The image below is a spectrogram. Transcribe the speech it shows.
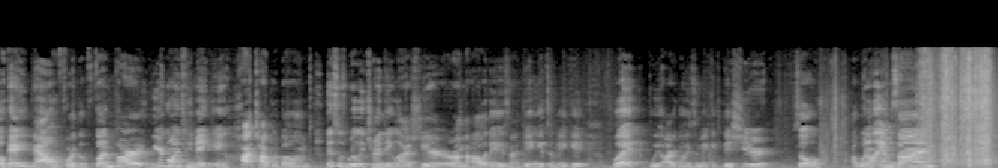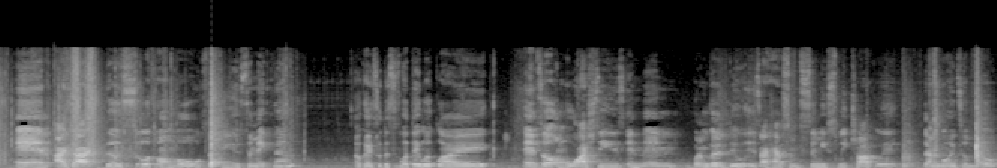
Okay, now for the fun part, we are going to be making hot chocolate bombs. This was really trending last year around the holidays, and I didn't get to make it, but we are going to make it this year. So I went on Amazon, and I got the silicone molds that you use to make them. Okay, so this is what they look like. And so I'm gonna wash these and then what I'm gonna do is I have some semi-sweet chocolate that I'm going to melt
